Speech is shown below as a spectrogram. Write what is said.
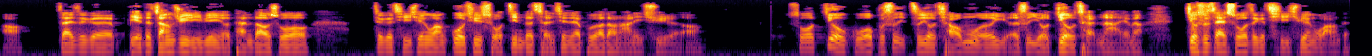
啊，在这个别的章句里面有谈到说，这个齐宣王过去所进的臣，现在不知道到哪里去了啊。说救国不是只有乔木而已，而是有旧臣呐，有没有？就是在说这个齐宣王的，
